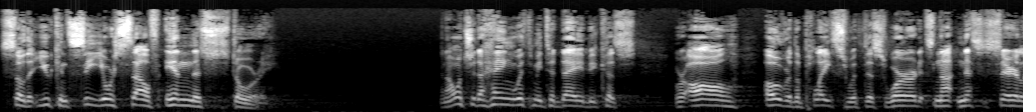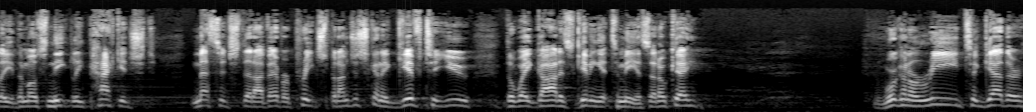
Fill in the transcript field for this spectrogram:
so that you can see yourself in this story. And I want you to hang with me today because we're all over the place with this word. It's not necessarily the most neatly packaged message that I've ever preached, but I'm just going to give to you the way God is giving it to me. Is that okay? We're going to read together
